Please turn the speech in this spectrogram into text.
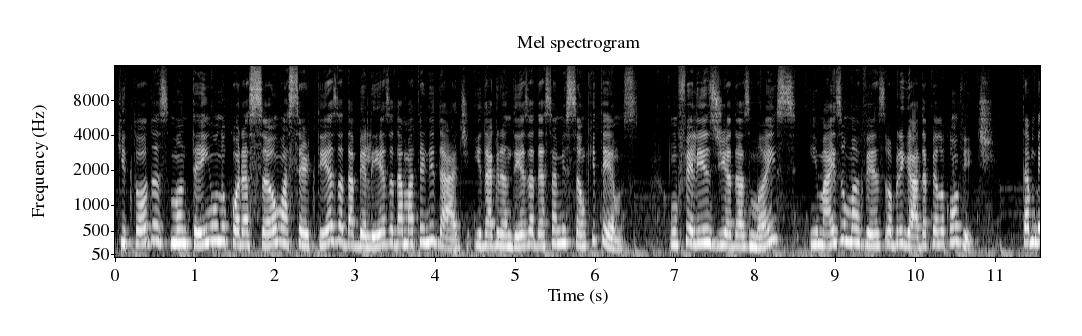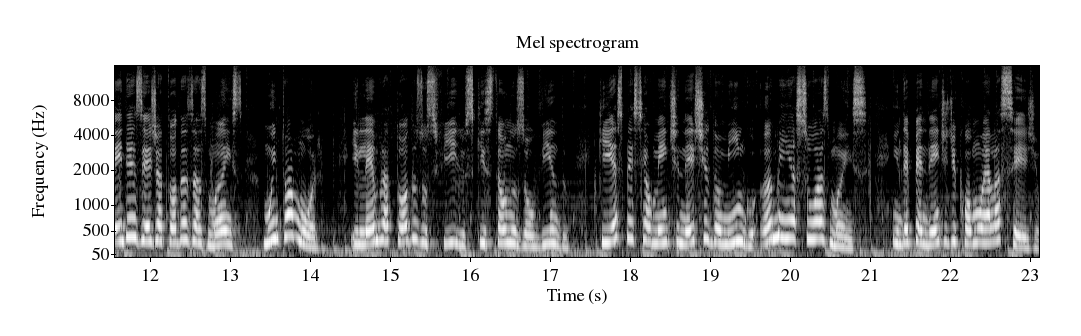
que todas mantenham no coração a certeza da beleza da maternidade e da grandeza dessa missão que temos. Um feliz Dia das Mães e mais uma vez obrigada pelo convite. Também desejo a todas as mães muito amor e lembro a todos os filhos que estão nos ouvindo que, especialmente neste domingo, amem as suas mães, independente de como elas sejam.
